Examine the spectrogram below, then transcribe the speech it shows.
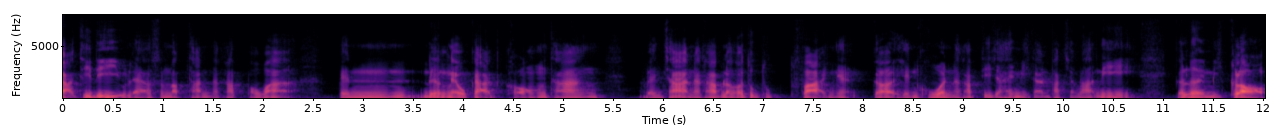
กาสที่ดีอยู่แล้วสำหรับท่านนะครับ เพราะว่าเป็นเนื่องในโอกาสของทางแบงค์ชาตินะครับ แล้วก็ทุกๆฝ่ายเนี่ยก็เห็นควรนะครับที่จะให้มีการพักชำระหนี้ก็เลยมีกรอบ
